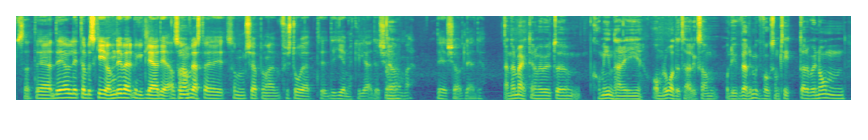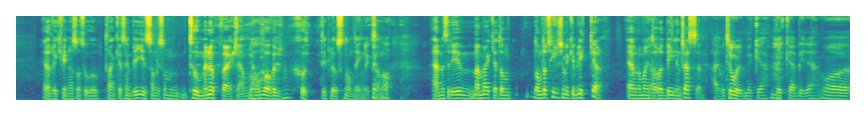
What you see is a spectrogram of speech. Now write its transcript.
Så det, det är lite att beskriva, men det är väldigt mycket glädje. Alltså Ja. de flesta som köper de här förstår ju att det, det ger mycket glädje att köra Ja. de här. Det är körglädje. Ja, jag märkte när vi var ute kom in här i området här liksom. Och det är väldigt mycket folk som tittar. Det var ju någon äldre kvinna som stod och tankade sin bil som liksom tummen upp verkligen. Ja. Hon var väl 70 plus någonting liksom. Ja. Nej, men så det är, man märker att de, de drar till sig mycket blickar. Även om man inte Ja. har ett bilintresse. Ja, otroligt mycket blickar blir det. Och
